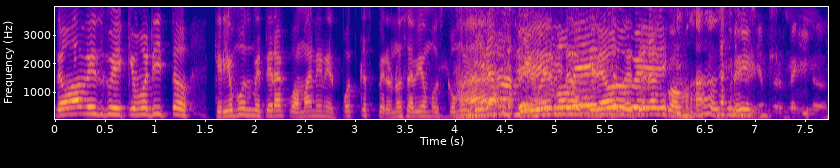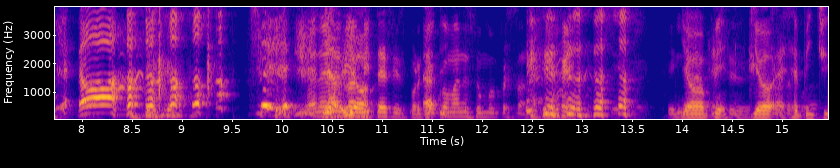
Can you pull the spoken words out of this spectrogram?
No mames, güey, qué bonito. Queríamos meter a Aquaman en el podcast, pero no sabíamos cómo. Ah, mira, sí, cierto, momento, queríamos meter a güey. Aquaman, güey. Perfecto. ¡No! Bueno, Ya vio. mi tesis, porque Ah, Aquaman es un buen personaje, güey. Sí, güey. Yo, pi- yo ese pinche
